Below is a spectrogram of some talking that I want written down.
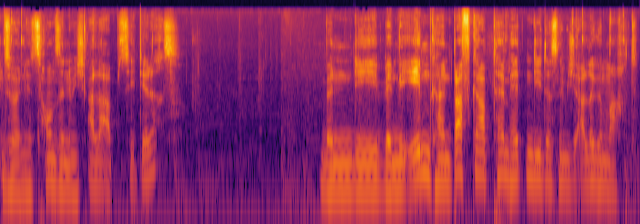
So, und jetzt hauen sie nämlich alle ab. Seht ihr das? Wenn, die, wenn wir eben keinen Buff gehabt haben, hätten die das nämlich alle gemacht.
